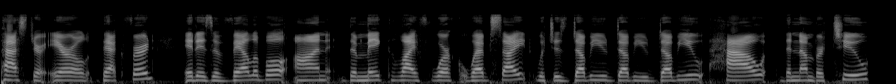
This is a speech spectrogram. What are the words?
Pastor Errol Beckford. It is available on the Make Life Work website, which is www.how the number two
